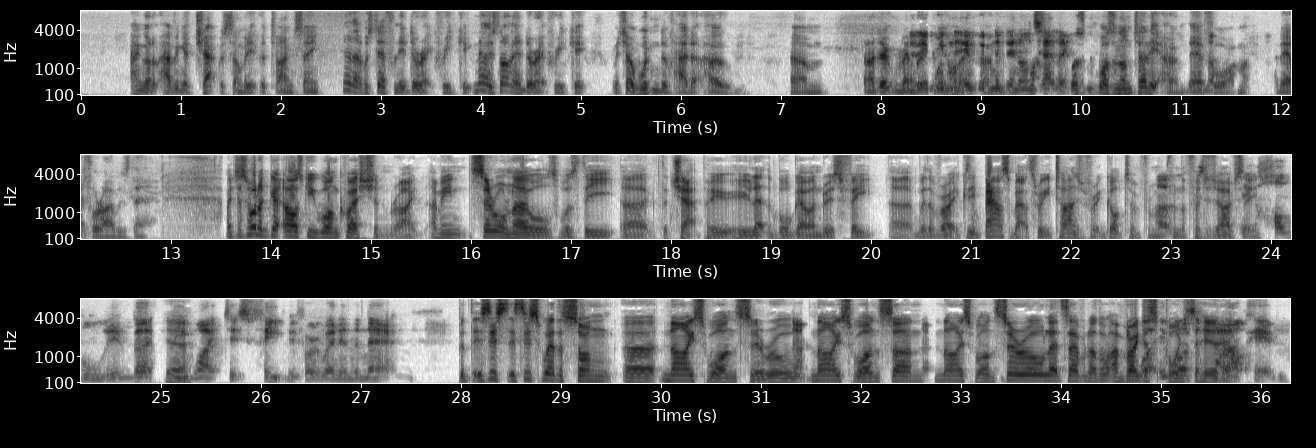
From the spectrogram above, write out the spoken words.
hang on, having a chat with somebody at the time saying, no, that was definitely a direct free kick. No, it's not a direct free kick, which I wouldn't have had at home. Um, and I don't remember It being wouldn't, it wouldn't have been on telly. wasn't wasn't on telly at home. Therefore, I'm, therefore I was there. I just want to get, ask you one question, right? I mean, Cyril Knowles was the uh, the chap who, who let the ball go under his feet uh, with a very because it bounced about three times before it got to him from Oh, from the footage I've It seen. hobbled. It virtually Yeah. wiped its feet before it went in the net. But is this is this where the song uh, "Nice One, Cyril, No. nice one, son, nice one, Cyril"? Let's have another one. I'm very It wa- disappointed to hear that. him,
